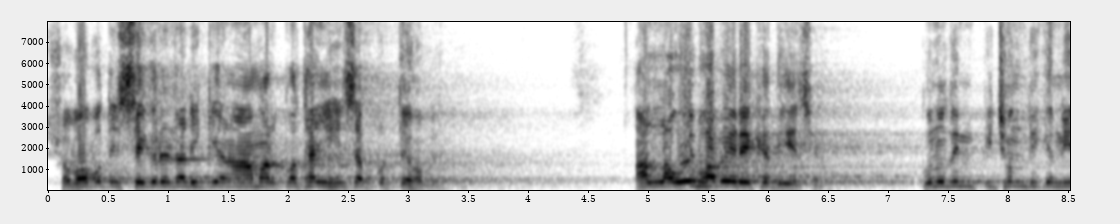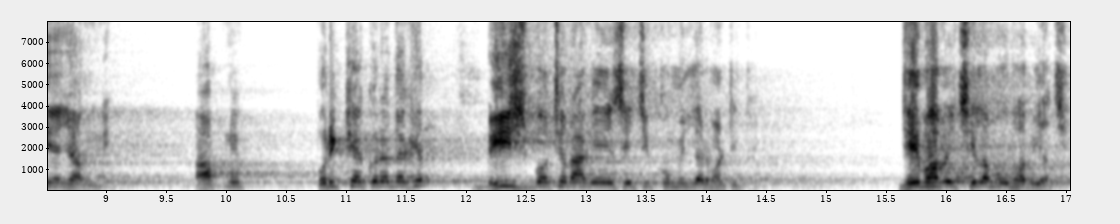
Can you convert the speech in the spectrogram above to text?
সভাপতি, সেক্রেটারিকে আমার কথাই হিসাব করতে হবে। আল্লাহ ওইভাবে রেখে দিয়েছেন। কোনোদিন পিছন দিকে নিয়ে যাননি। আপনি পরীক্ষা করে দেখেন, বিশ বছর আগে এসেছি কুমিল্লার মাটিতে। যেভাবে ছিলাম, ওইভাবেই আছে।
